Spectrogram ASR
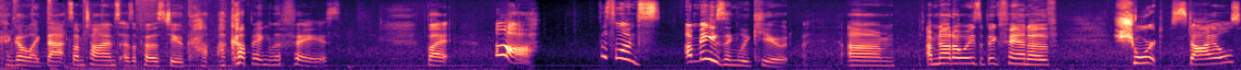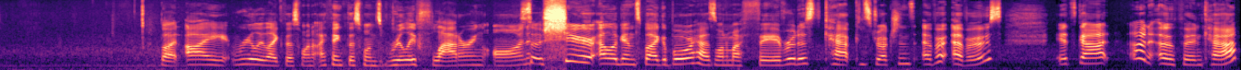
can go like that sometimes as opposed to cu cupping the face. But, ah, oh, this one's amazingly cute. Um, I'm not always a big fan of short styles, but I really like this one. I think this one's really flattering on. So Sheer Elegance by Gabor has one of my favoriteest cap constructions ever evers. It's got an open cap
